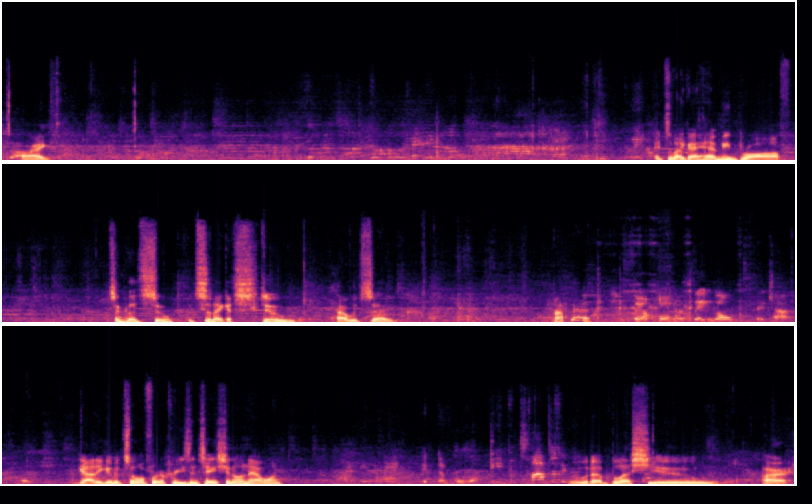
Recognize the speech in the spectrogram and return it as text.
It's all right. It's like a heavy broth. It's a good soup. It's like a stew, I would say. Not bad. Got to give it to him for the presentation on that one. Buddha bless you. All right.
